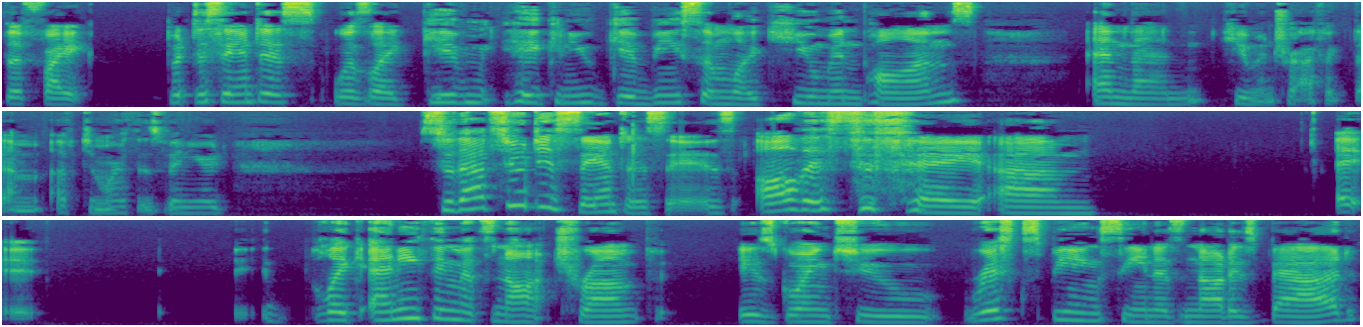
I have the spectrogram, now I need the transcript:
the fight. But DeSantis was like, "Give me, hey, can you give me some like human pawns?" And then human traffic them up to Martha's Vineyard. So that's who DeSantis is. All this to say, um, it, like anything that's not Trump is going to risks being seen as not as bad,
